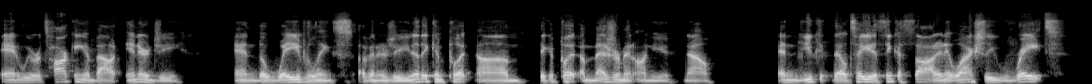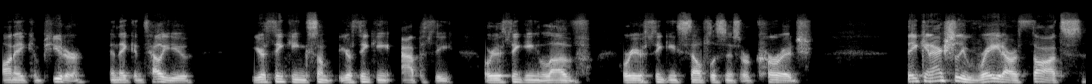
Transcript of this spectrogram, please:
And we were talking about energy and the wavelengths of energy. You know, they can put um, they can put a measurement on you now, and you can, they'll tell you to think a thought, and it will actually rate on a computer, and they can tell you you're thinking some you're thinking apathy or you're thinking love or you're thinking selflessness or courage, they can actually rate our thoughts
